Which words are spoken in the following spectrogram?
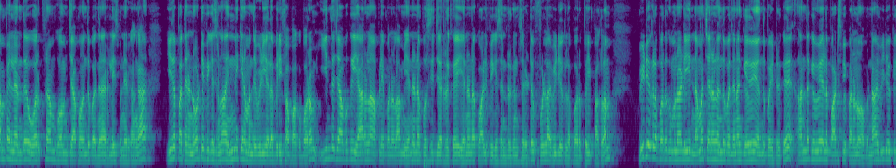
கம்பெனிலேருந்து ஒர்க் ஃப்ரம் ஹோம் ஜாப்பை வந்து பார்த்தீங்கன்னா ரிலீஸ் பண்ணியிருக்காங்க இதை பற்றின நோட்டிஃபிகேஷன் தான் இன்றைக்கி நம்ம இந்த வீடியோவில் ப்ரீஃபாக பார்க்க போகிறோம் இந்த ஜாபுக்கு யாரெல்லாம் அப்ளை பண்ணலாம் என்னென்ன ப்ரொசீஜர் இருக்குது என்னென்ன குவாலிஃபிகேஷன் இருக்குதுன்னு சொல்லிட்டு ஃபுல்லாக வீடியோக்குள்ளே போகிற போய் பார்க்கலாம். வீடியோக்குள்ளே போகிறதுக்கு முன்னாடி நம்ம சேனல் வந்து பார்த்தீங்கன்னா கிவ்வே வந்து போயிட்டுருக்கு. அந்த கிவ்வேயில் பார்ட்டிசிபேட் பண்ணணும் அப்படின்னா வீடியோக்கு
